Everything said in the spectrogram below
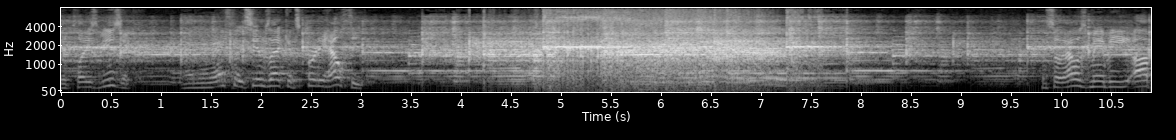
it plays music. And it actually seems like it's pretty healthy. And so that was maybe up.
